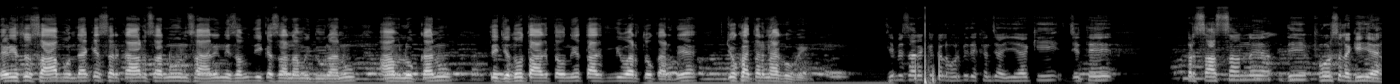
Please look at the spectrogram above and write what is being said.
ਜਿਹੜੀ ਇਥੋਂ ਸਾਫ਼ ਹੁੰਦਾ ਕਿ ਸਰਕਾਰ ਸਾਨੂੰ ਇਨਸਾਨ ਹੀ ਨਹੀਂ ਸਮਝਦੀ, ਕਿਸਾਨਾਂ, ਮਜ਼ਦੂਰਾਂ ਨੂੰ, ਆਮ ਲੋਕਾਂ ਨੂੰ, ਤੇ ਜਦੋਂ ਤਾਕਤ ਆਉਂਦੀ ਹੈ, ਤਾਕਤ ਦੀ ਵਰਤੋਂ ਕਰਦੇ ਆ, ਜੋ ਖਤਰਨਾਕ ਹੋਵੇਗੀ। ਜਿਵੇਂ ਸਰ ਇੱਕ ਗੱਲ ਹੋਰ ਵੀ ਦੇਖਣ ਚ ਆਈ ਹੈ ਕਿ ਜਿੱਥੇ ਪ੍ਰਸ਼ਾਸਨ ਦੀ ਫੋਰਸ ਲੱਗੀ ਹੈ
